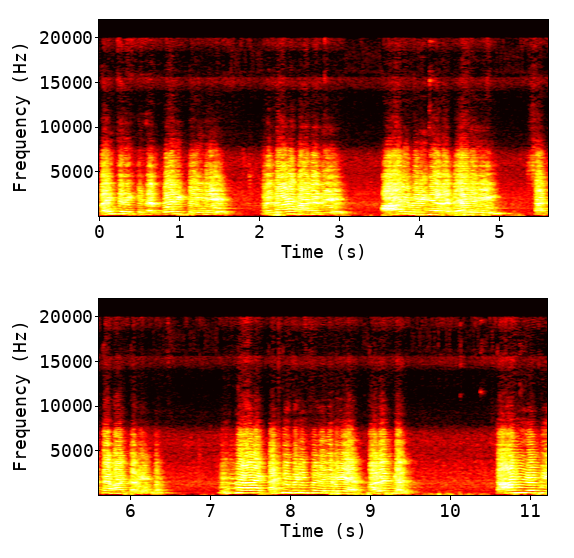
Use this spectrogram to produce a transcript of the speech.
வைத்திருக்கின்ற கோரிக்கையிலே பிரதானமானது ஆறு மணி நேர வேலையை சட்டமாக்க வேண்டும். விஞ்ஞான கண்டுபிடிப்புகளுடைய பலன்கள் தானியங்கி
